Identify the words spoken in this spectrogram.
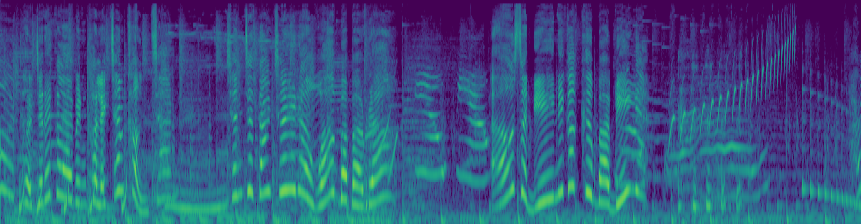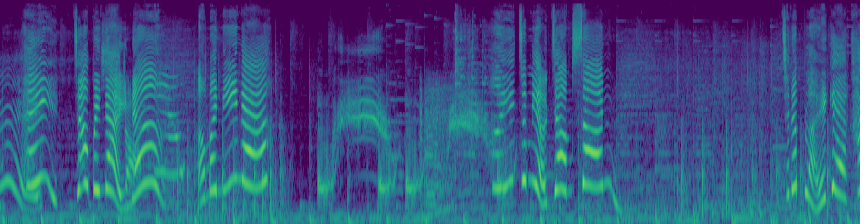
วเธอจะได้กลายเป็นคอลเลกชันของฉัน ฉันจะตั้งชื่อให้เธอว่าบาบาร่าเอาสวัสดีนี่ก็คือบาร์บี้ไงเฮ้ยจะเอาไปไหนนะเอามานี่นะเฮ้ ยเจะเหมียวจอมซนฉันจะปล่อยให้แกคา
